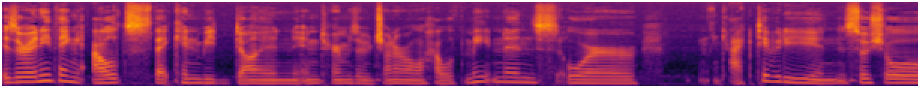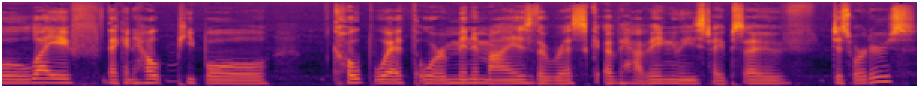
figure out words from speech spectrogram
Is there anything else that can be done in terms of general health maintenance or activity and social life that can help people cope with or minimize the risk of having these types of disorders?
